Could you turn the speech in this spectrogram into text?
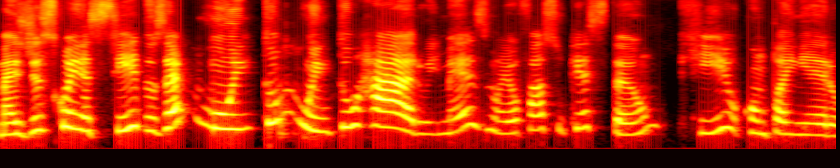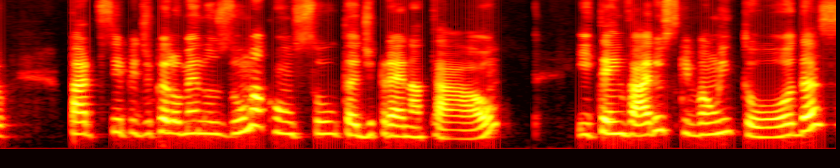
Mas desconhecidos é muito, muito raro. E mesmo eu faço questão que o companheiro participe de pelo menos uma consulta de pré-natal, e tem vários que vão em todas,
